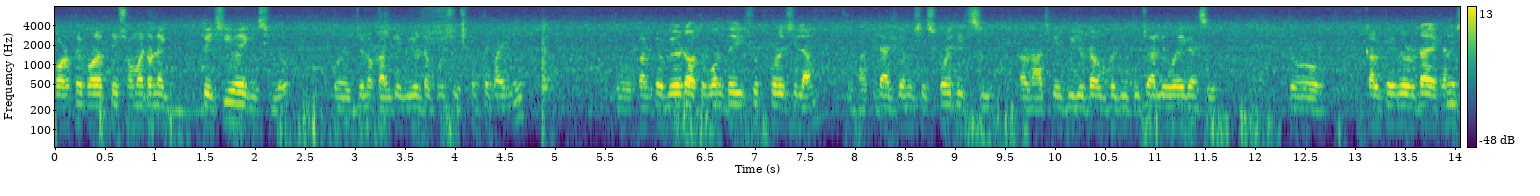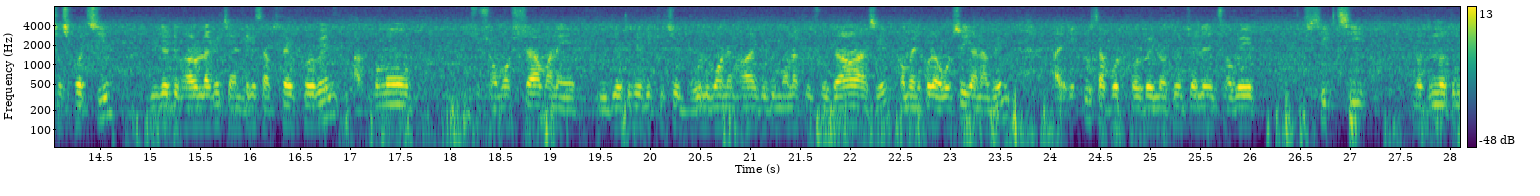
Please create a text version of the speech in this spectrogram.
করাতে করাতে সময়টা অনেক বেশি হয়ে গেছিল, তো এর জন্য কালকে ভিডিওটা পুরো শেষ করতে পারিনি। তো কালকে ভিডিওটা অত পর্যন্তই শ্যুট করেছিলাম, তো বাকিটা আজকে আমি শেষ করে দিচ্ছি, কারণ আজকে ভিডিওটা যেহেতু চালু হয়ে গেছে। তো কালকে ভিডিওটা এখানেই শেষ করছি। ভিডিওটি ভালো লাগে চ্যানেলটিকে সাবস্ক্রাইব করবেন। আর কোনো কিছু সমস্যা মানে ভিডিওতে যদি কিছু ভুল মনে হয়, যদি মনে কিছু জানার আছে কমেন্ট করে অবশ্যই জানাবেন। আর একটু সাপোর্ট করবেন, নতুন চ্যানেল সবে শিখছি। নতুন নতুন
